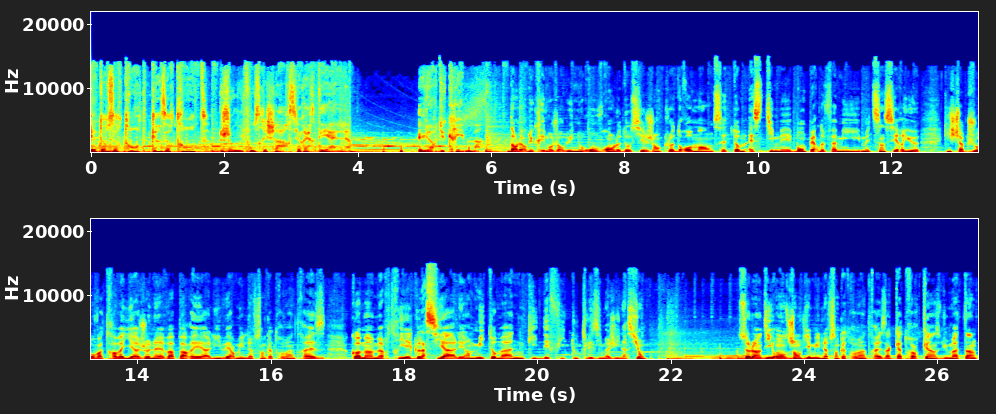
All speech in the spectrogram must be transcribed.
14h30, 15h30, Jean-Alphonse Richard sur RTL. L'heure du crime. Dans l'heure du crime aujourd'hui, nous rouvrons le dossier Jean-Claude Roman, cet homme estimé, bon père de famille, médecin sérieux, qui chaque jour va travailler à Genève, apparaît à l'hiver 1993 comme un meurtrier glacial et un mythomane qui défie toutes les imaginations. Ce lundi 11 janvier 1993, à 4h15 du matin,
